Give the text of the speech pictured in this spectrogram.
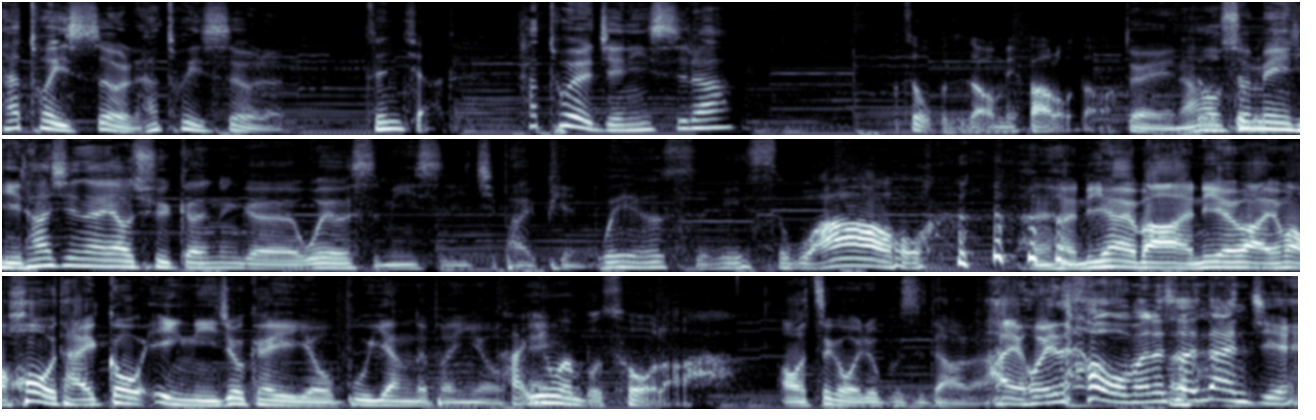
他褪色了，他褪色了，真假的？他退了杰尼斯啦。这我不知道，我没 follow 到。对，然后顺便一提，他现在要去跟那个威尔史密斯一起拍片。威尔史密斯，哇哦，很很厉害吧？很厉害吧？有没有后台够硬，你就可以有不一样的朋友。他英文不错啦。哦，这个我就不知道了。还回到我们的圣诞节，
